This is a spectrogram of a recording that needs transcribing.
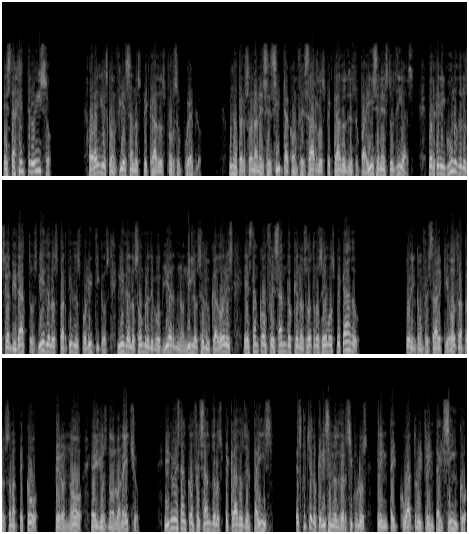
Esta gente lo hizo. Ahora ellos confiesan los pecados por su pueblo. Una persona necesita confesar los pecados de su país en estos días, porque ninguno de los candidatos, ni de los partidos políticos, ni de los hombres de gobierno, ni los educadores están confesando que nosotros hemos pecado. Pueden confesar que otra persona pecó, pero no, ellos no lo han hecho. Y no están confesando los pecados del país. Escuche lo que dicen los versículos 34 y 35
